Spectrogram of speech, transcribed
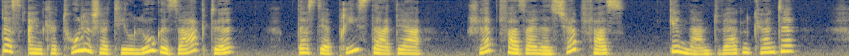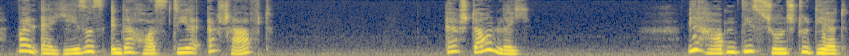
dass ein katholischer Theologe sagte, dass der Priester der Schöpfer seines Schöpfers genannt werden könnte, weil er Jesus in der Hostie erschafft? Erstaunlich. Wir haben dies schon studiert.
